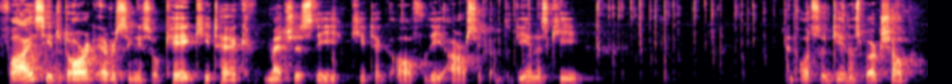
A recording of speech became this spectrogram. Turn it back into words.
For ISC.org, everything is okay. Key tag matches the key tag of the RRSIG and the DNS key. And also DNS Workshop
